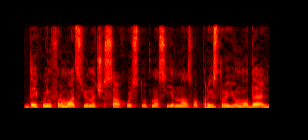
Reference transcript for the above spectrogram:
Деяку інформацію на часах. Ось тут у нас є назва пристрою, модель.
